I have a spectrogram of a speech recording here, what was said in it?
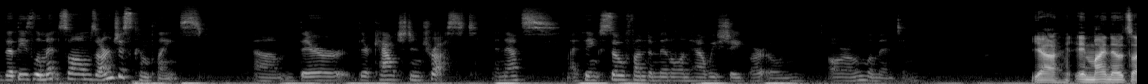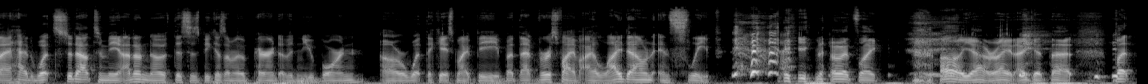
that these lament psalms aren't just complaints. Um, they're they're couched in trust, and that's I think so fundamental in how we shape our own our own lamenting. Yeah, in my notes I had what stood out to me. I don't know if this is because I'm a parent of a newborn or what the case might be, but that verse 5, I lie down and sleep. you know, it's like, oh yeah, right, I get that. But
